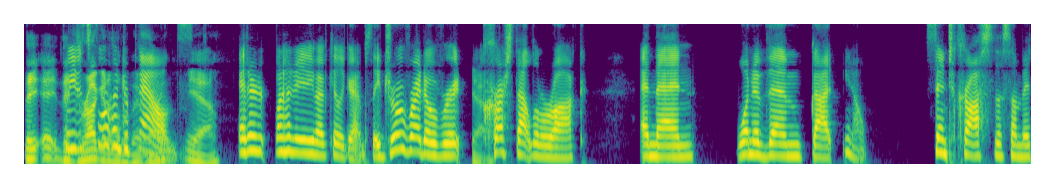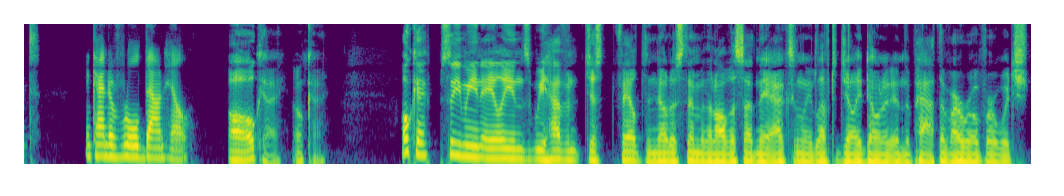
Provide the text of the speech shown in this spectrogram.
They, eh, they mean, it's drug it a little 400 bit, right? pounds. Yeah. at 185 kilograms. They drove right over it, Yeah. crushed that little rock, and then one of them got, you know, sent across the summit and kind of rolled downhill. Oh, okay. Okay. Okay. So you mean aliens, we haven't just failed to notice them and then all of a sudden they accidentally left a jelly donut in the path of our rover, which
